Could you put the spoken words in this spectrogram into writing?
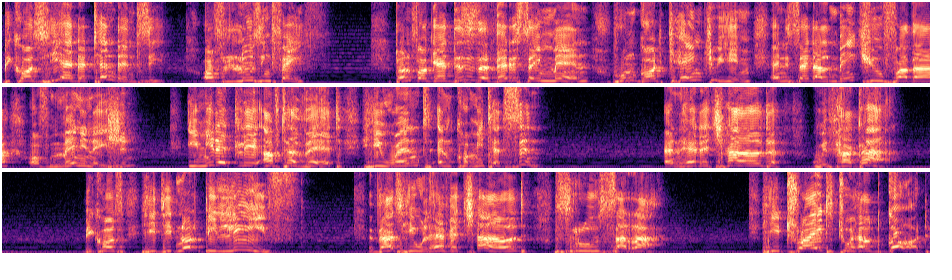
because he had a tendency of losing faith. Don't forget, this is the very same man whom God came to him and he said, I'll make you father of many nations. Immediately after that, he went and committed sin and had a child with Hagar because he did not believe that he will have a child through Sarah. He tried to help God.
